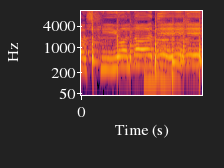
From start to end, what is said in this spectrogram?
বাসিওলা রে।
